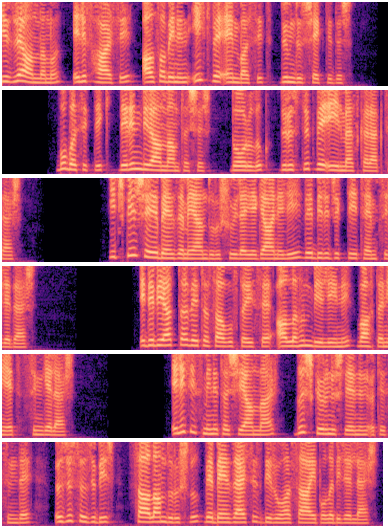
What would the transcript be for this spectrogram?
Gizli anlamı, elif harfi, alfabenin ilk ve en basit, dümdüz şeklidir. Bu basitlik, derin bir anlam taşır, doğruluk, dürüstlük ve eğilmez karakter. Hiçbir şeye benzemeyen duruşuyla yeganeliği ve biricikliği temsil eder. Edebiyatta ve tasavvufta ise Allah'ın birliğini, vahdaniyet, simgeler. Elif ismini taşıyanlar, dış görünüşlerinin ötesinde, özü sözü bir, sağlam duruşlu ve benzersiz bir ruha sahip olabilirler.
